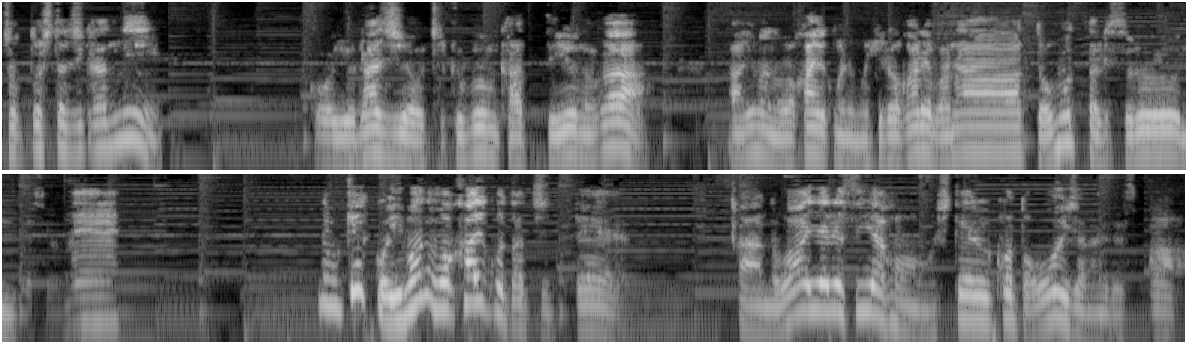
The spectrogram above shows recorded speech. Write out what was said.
ちょっとした時間に、こういうラジオを聞く文化っていうのが、あ今の若い子にも広がればなーって思ったりするんですよね。でも結構今の若い子たちって、あの、ワイヤレスイヤホンしてること多いじゃないですか。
